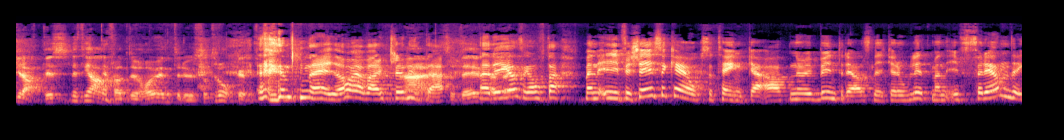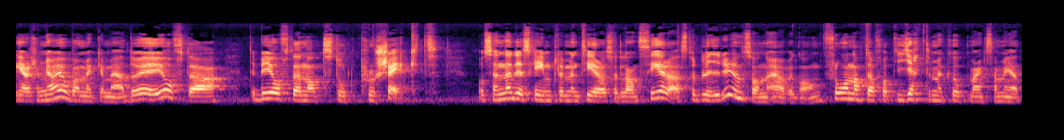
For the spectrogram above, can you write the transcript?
Grattis lite grann för att du har ju inte du så tråkigt. Nej, det har jag verkligen Nej, inte. så det är Nej, det är ganska ofta. Men i och för sig så kan jag också tänka att, nu blir inte det alls lika roligt, men i förändringar som jag jobbar mycket med, då är ju ofta, det blir ju ofta något stort projekt. Och sen när det ska implementeras och lanseras, då blir det ju en sån övergång. Från att det har fått jättemycket uppmärksamhet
